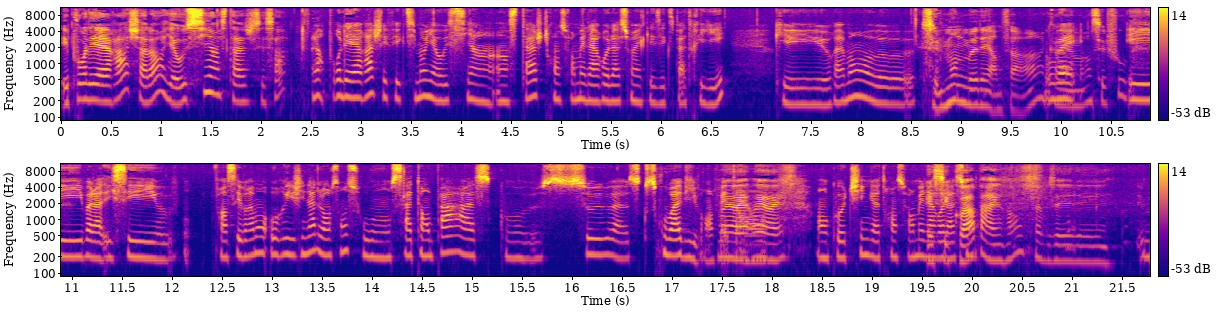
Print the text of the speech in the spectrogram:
Et pour les RH, alors, il y a aussi un stage, c'est ça? Alors pour les RH, effectivement, il y a aussi un, un stage transformer la relation avec les expatriés, qui est vraiment euh, C'est le monde moderne, ça, hein, quand Ouais. même, hein, c'est fou. et voilà, et c'est Enfin, c'est vraiment original dans le sens où on s'attend pas à ce qu'on ce, à ce qu'on va vivre en fait Ouais, ouais, en, coaching à transformer la Et c'est relation. quoi, par exemple Vous avez des-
